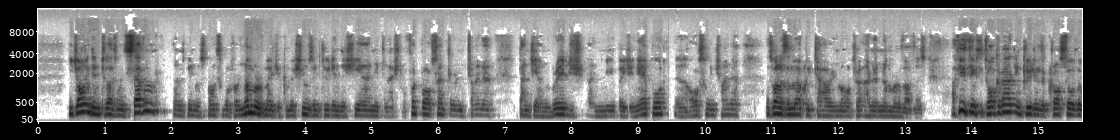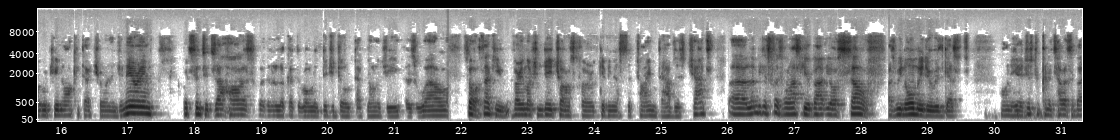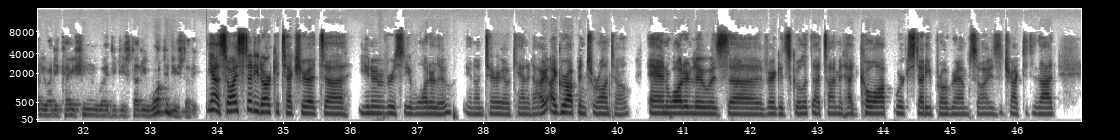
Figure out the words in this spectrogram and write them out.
He joined in 2007 and has been responsible for a number of major commissions, including the Xi'an International Football Center in China, Danjiang Bridge, and New Beijing Airport, uh, also in China, as well as the Mercury Tower in Malta and a number of others a few things to talk about, including the crossover between architecture and engineering. But since it's Zaha's, we're going to look at the role of digital technology as well. So thank you very much indeed, Charles, for giving us the time to have this chat. Uh, let me just first of all ask you about yourself, as we normally do with guests on here, just to kind of tell us about your education. Where did you study? What did you study? Yeah, so I studied architecture at uh, University of Waterloo in Ontario, Canada. I, I grew up in Toronto and Waterloo was uh, a very good school at that time. It had co-op work study program, so I was attracted to that.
